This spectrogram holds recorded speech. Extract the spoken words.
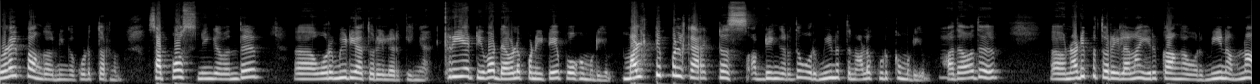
உழைப்பை அங்கே நீங்கள் கொடுத்துடணும் சப்போஸ் நீங்கள் வந்து ஒரு மீடியா துறையில் இருக்கீங்க. க்ரியேட்டிவாக டெவலப் பண்ணிகிட்டே போக முடியும். மல்டிபிள் கேரக்டர்ஸ் அப்படிங்கிறது ஒரு மீனத்தினால கொடுக்க முடியும். அதாவது அஹ், நடிப்புத் துறையிலலாம் இருக்காங்க ஒரு மீனம்னா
